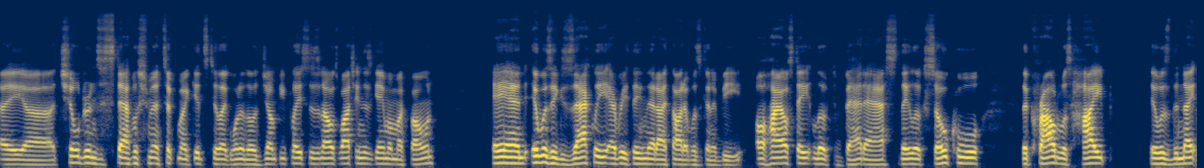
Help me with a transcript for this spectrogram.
a uh, children's establishment. I took my kids to like one of those jumpy places, and I was watching this game on my phone and it was exactly everything that I thought it was going to be. Ohio State looked badass. They looked so cool. The crowd was hype. It was the night,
